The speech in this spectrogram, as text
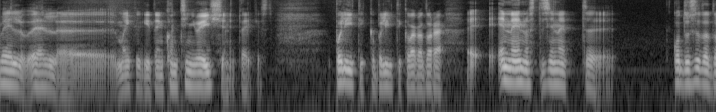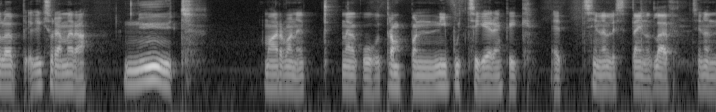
veel, veel äh, ma ikkagi teen continuation'it väikest. poliitika, poliitika, väga tore. enne ennustasin, et äh, kodusõda tuleb ja kõik sureme ära. nüüd ma arvan, et nagu Trump on nii putsi keeranud kõik, et siin on lihtsalt läinud laev, siin on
